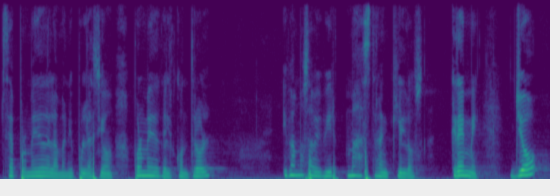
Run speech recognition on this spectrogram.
sea por medio de la manipulación, por medio del control y vamos a vivir más tranquilos. Créeme, yo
